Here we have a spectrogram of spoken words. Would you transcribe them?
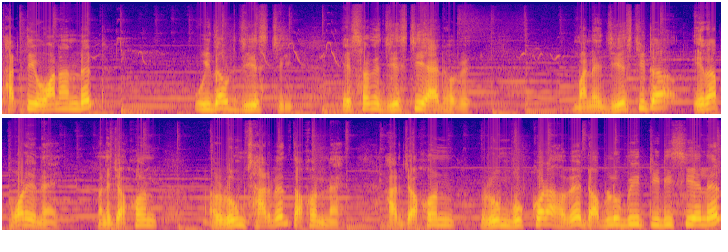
Thirty one hundred without GST এর সঙ্গে জিএসটি অ্যাড হবে। মানে জিএসটিটা এরা পরে নেয়। মানে যখন রুম ছাড়বেন তখন নেয়। আর যখন রুম বুক করা হবে। বি টিডিসিএলের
